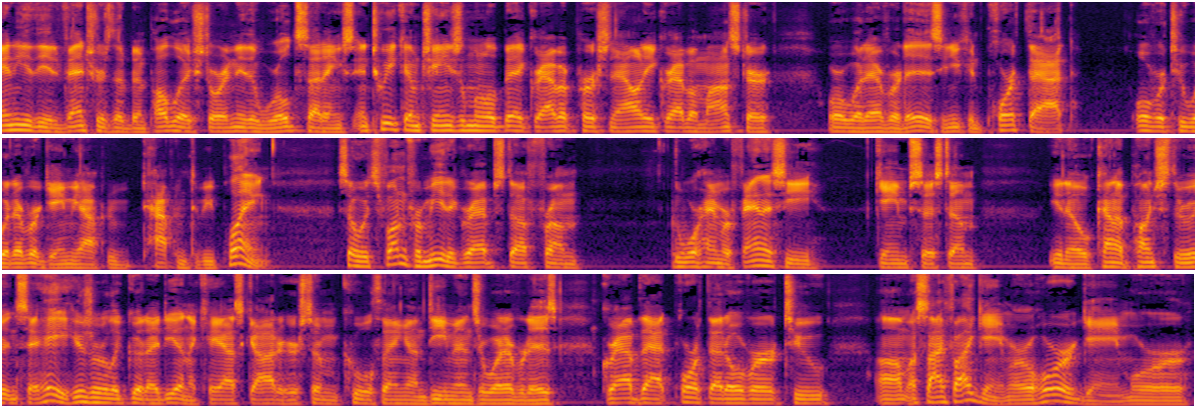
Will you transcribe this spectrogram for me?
any of the adventures that have been published, or any of the world settings, and tweak them, change them a little bit, grab a personality, grab a monster, or whatever it is, and you can port that over to whatever game you happen to, happen to be playing. So it's fun for me to grab stuff from the Warhammer Fantasy game system, you know, kind of punch through it and say, hey, here's a really good idea on a Chaos God, or here's some cool thing on demons, or whatever it is. Grab that, port that over to um, a sci fi game, or a horror game, or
